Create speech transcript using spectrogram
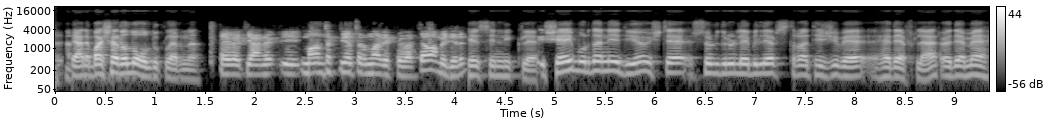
yani başarılı olduklarını Evet yani e, mantıklı yatırımlar yapıyorlar. Devam edelim. kesinlikle. Şey burada ne diyor? İşte sürdürülebilir strateji strateji ve hedefler, ödeme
